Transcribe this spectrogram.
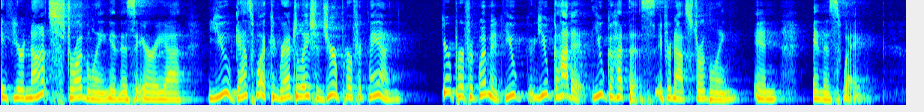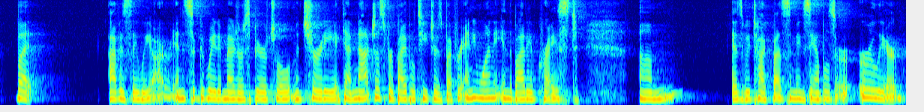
if you're not struggling in this area, you, guess what? Congratulations, you're a perfect man. You're a perfect woman. You, you got it. You got this if you're not struggling in, in this way. But Obviously, we are. And it's a good way to measure spiritual maturity. Again, not just for Bible teachers, but for anyone in the body of Christ. Um, as we talked about some examples earlier,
